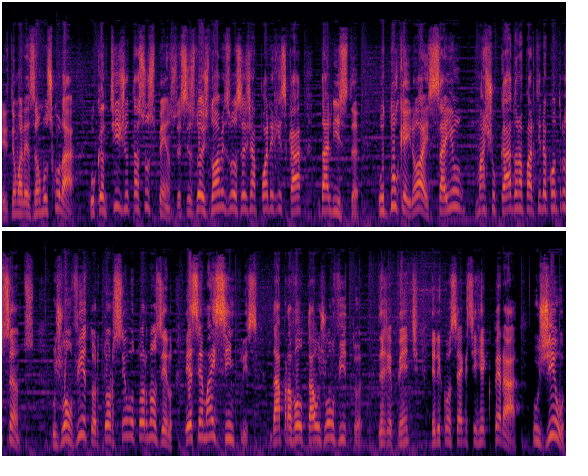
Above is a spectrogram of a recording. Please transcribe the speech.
Ele tem uma lesão muscular. O Cantígio está suspenso. Esses dois nomes você já pode riscar da lista. O Duqueiroz saiu machucado na partida contra o Santos. O João Vitor torceu o tornozelo. Esse é mais simples. Dá para voltar o João Vitor. De repente, ele consegue se recuperar. O Gil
